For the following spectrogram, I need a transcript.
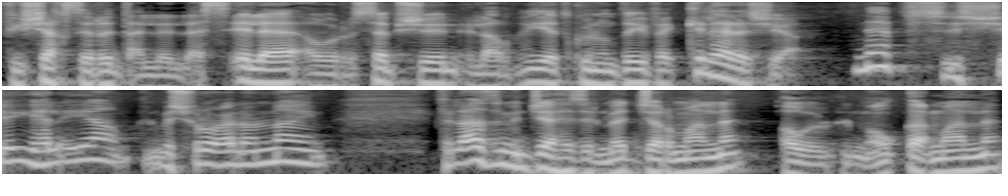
في شخص يرد على الأسئلة أو ال reception الأرضية تكون نظيفة كل هالأشياء. نفس الشيء هالأيام المشروع الأونلاين. فلازم نجهز المتجر مالنا أو الموقع مالنا.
